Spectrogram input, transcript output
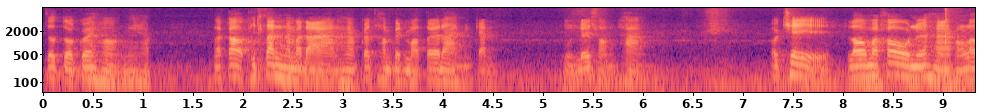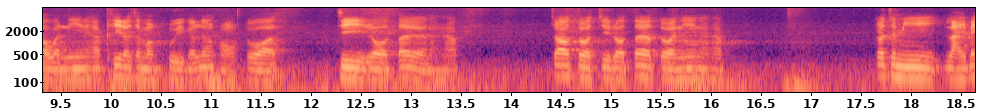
เจ้าตัวกล้วยหอมนะครับ แล้วก็พิสตันธรรมดานะครับ ก็ทำเป็นมอเตอร์ได้เหมือนกัน หมุนได้สองทาง โอเค เรามาเข้าเนื้อหาของเราวันนี้นะครับ ที่เราจะมาคุยกันเรื่องของตัว G rotor นะครับ เจ้าตัว G rotor ตัวนี้นะครับ ก็จะมีหลายแบ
